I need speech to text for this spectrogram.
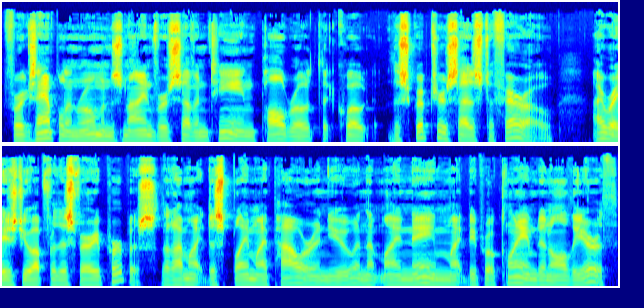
For example, in Romans 9, verse 17, Paul wrote that, quote, the Scripture says to Pharaoh, I raised you up for this very purpose, that I might display my power in you, and that my name might be proclaimed in all the earth.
